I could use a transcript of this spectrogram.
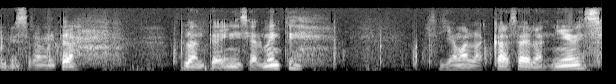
a nuestra meta planteada inicialmente. Se llama la Casa de las Nieves.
